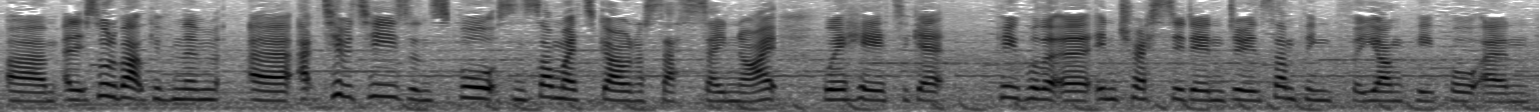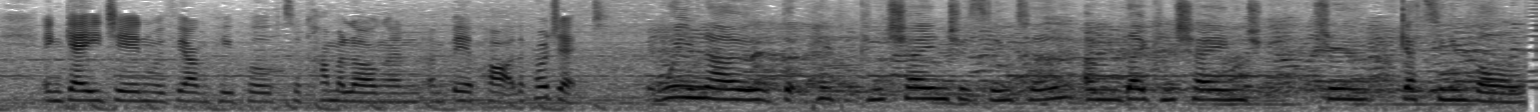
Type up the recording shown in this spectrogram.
Um, and it's all about giving them uh, activities and sports and somewhere to go on a Saturday night. We're here to get people that are interested in doing something for young people and engaging with young people to come along and, and be a part of the project. We know that people can change Islington and they can change through getting involved.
